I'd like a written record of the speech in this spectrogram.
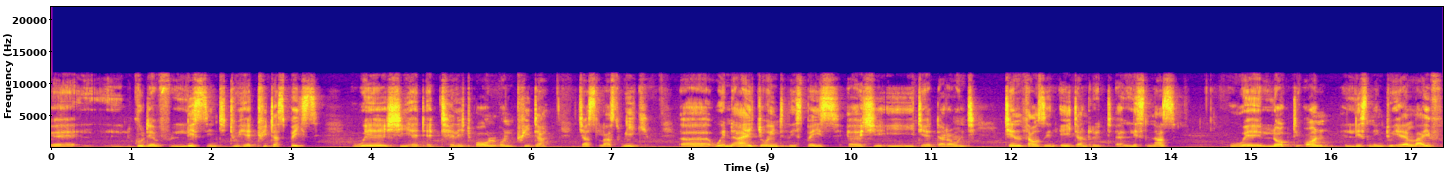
uh, could have listened to her twitter space where she had a tell it all on twitter just last week uh, when i joined the space uh, she, it had around 10800 uh, listeners were locked on listening to her life,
